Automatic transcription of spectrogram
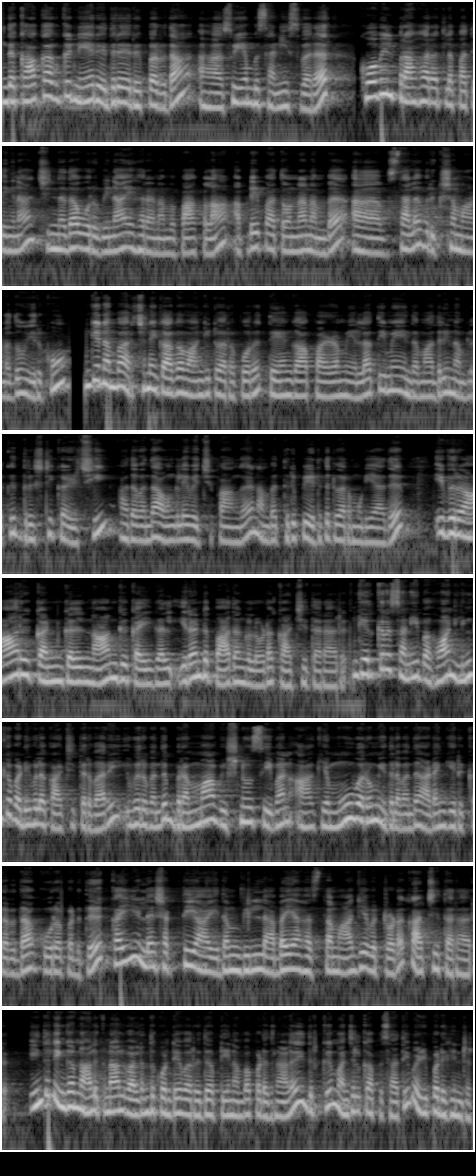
இந்த காக்காவுக்கு நேர் எதிரே இருப்பவர் தான் சுயம்பு சனீஸ்வரர். கோவில் பிராகாரத்தில் பார்த்தீங்கன்னா சின்னதாக ஒரு விநாயகரை நம்ம பார்க்கலாம். அப்படியே பார்த்தோன்னா நம்ம ஸ்தல விருட்சமானதும் இருக்கும். இங்கே நம்ம அர்ச்சனைக்காக வாங்கிட்டு வர போகிற தேங்காய் பழம் எல்லாத்தையுமே இந்த மாதிரி நம்மளுக்கு திருஷ்டி கழிச்சு அதை வந்து அவங்களே வச்சுப்பாங்க. நம்ம திருப்பி எடுத்துகிட்டு வர முடியாது. இவர் ஆறு கண்கள் நான்கு கைகள் இரண்டு பாதங்களோட காட்சி தராரு. இங்கே இருக்கிற சனி பகவான் லிங்க வடிவில் காட்சி தருவார். இவர் வந்து பிரம்மா விஷ்ணு சிவன் ஆகிய மூவரும் இதில் வந்து அடங்கி இருக்கிறதா கூறப்படுது. கையில் சக்தி ஆயுதம் வில் அபயஹஸ்தம் ஆகியவற்றோட காட்சி தராரு. இந்த லிங்கம் நாளுக்கு நாள் வளர்ந்து கொண்டே வருது அப்படின்னு நம்பப்படுறதுனால இதற்கு மஞ்சள் காப்பு சாத்தி வழிபடுகின்றனர்.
